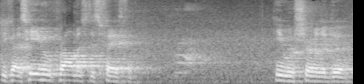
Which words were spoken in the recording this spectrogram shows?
Because he who promised is faithful. He will surely do.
